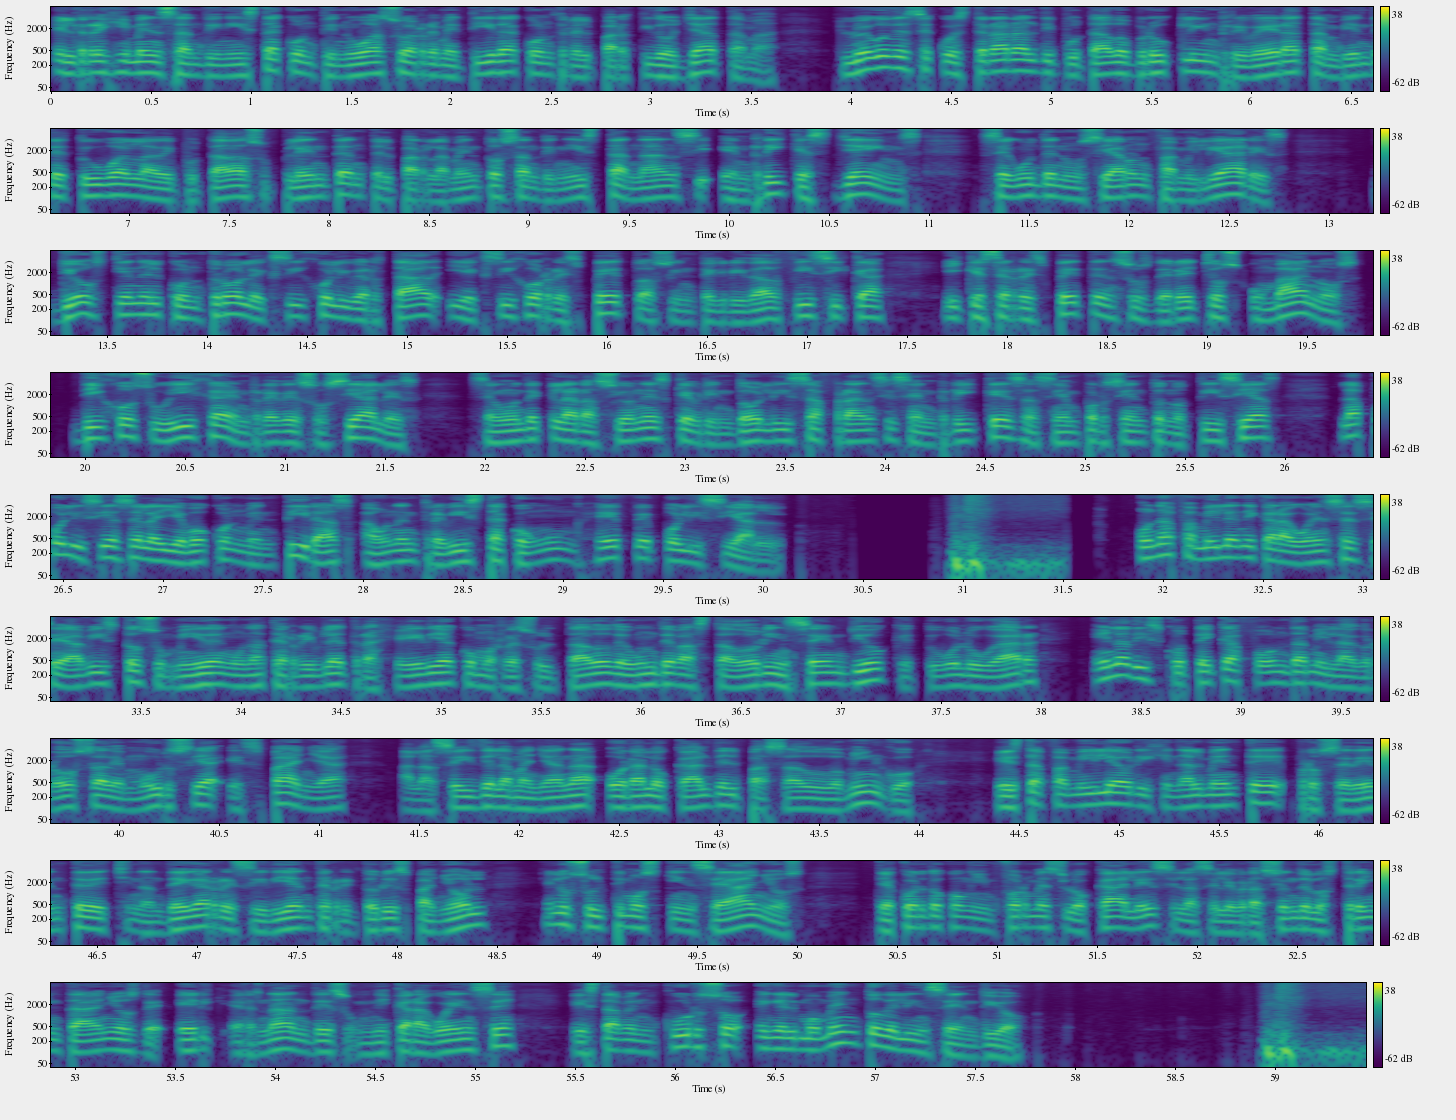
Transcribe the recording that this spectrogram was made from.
El régimen sandinista continúa su arremetida contra el partido Yátama. Luego de secuestrar al diputado Brooklyn Rivera, también detuvo a la diputada suplente ante el Parlamento sandinista Nancy Enríquez James, según denunciaron familiares. Dios tiene el control, exijo libertad y exijo respeto a su integridad física y que se respeten sus derechos humanos, dijo su hija en redes sociales. Según declaraciones que brindó Lisa Francis Enríquez a 100% Noticias, la policía se la llevó con mentiras a una entrevista con un jefe policial. Una familia nicaragüense se ha visto sumida en una terrible tragedia como resultado de un devastador incendio que tuvo lugar en la discoteca Fonda Milagrosa de Murcia, España, a las 6 de la mañana hora local del pasado domingo. Esta familia, originalmente procedente de Chinandega, residía en territorio español en los últimos 15 años. De acuerdo con informes locales, la celebración de los 30 años de Eric Hernández, un nicaragüense, estaba en curso en el momento del incendio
